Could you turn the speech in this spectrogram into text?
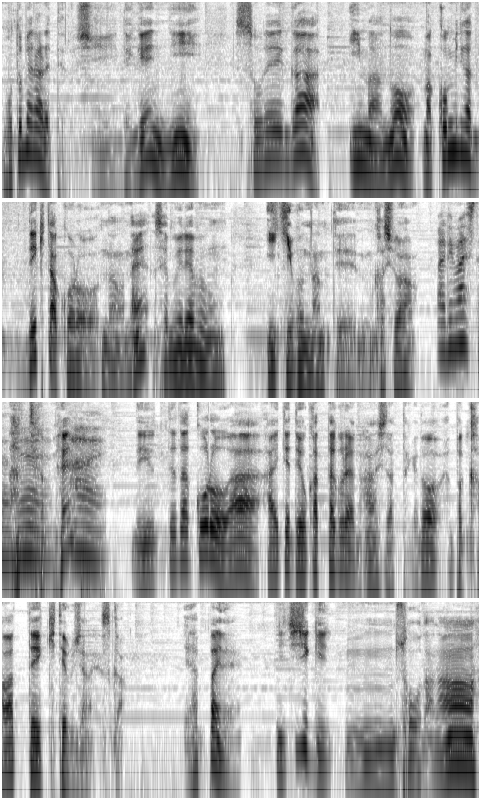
う求められてるしで現にそれが今の、まあ、コンビニができた頃のねセブンイレブンいい気分なんて昔はありましたねね。はい。で言ってた頃は空いててよかったぐらいの話だったけどやっぱ変わってきてるじゃないですか。やっぱりね一時期うーんそうだな。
